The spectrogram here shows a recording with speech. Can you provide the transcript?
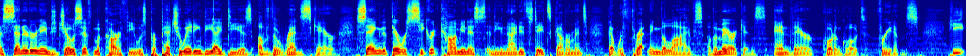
a senator named Joseph McCarthy was perpetuating the ideas of the Red Scare, saying that there were secret communists in the United States government that were threatening the lives of Americans and their quote unquote freedoms. He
